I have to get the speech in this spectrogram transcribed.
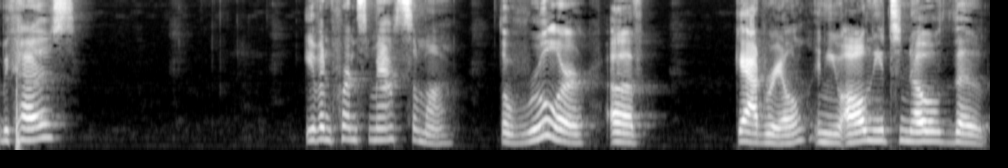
because even Prince Mastema, the ruler of Gadriel, and you all need to know the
